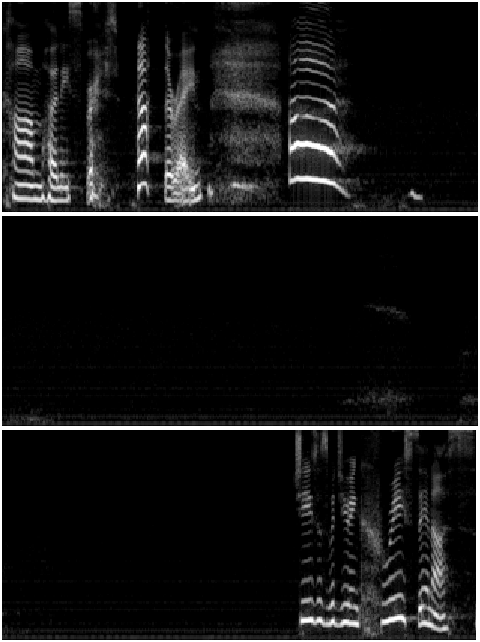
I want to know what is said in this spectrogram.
Come, Holy Spirit. the rain. Ah. Jesus, would you increase in us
